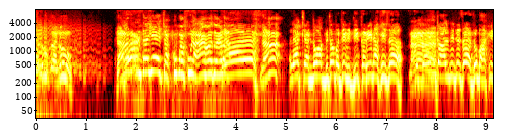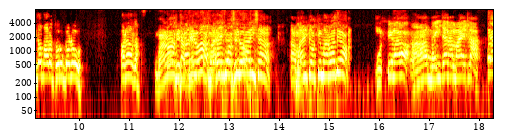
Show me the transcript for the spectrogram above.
ઘણું ઘણું લાવો ભૂમતાજી ચક્કુ બક્કુ લાયા હોય તો ચંદુ આ બીજો બધી વિધિ કરી નાખી છે. ના. તો તો છે. હજુ બાકી છે મારો થોડું ઘણું. અને તમારી ચોકી મારી છે. અમારી ચોકી મારવા દો મોટી મારો. હા, જણા માં એટલા. એ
